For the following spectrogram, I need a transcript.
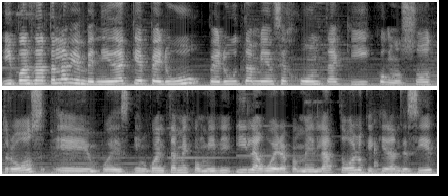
Y pues darte la bienvenida que Perú, Perú también se junta aquí con nosotros, eh, pues en Cuéntame con y la güera Pamela, todo lo que quieran decir,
